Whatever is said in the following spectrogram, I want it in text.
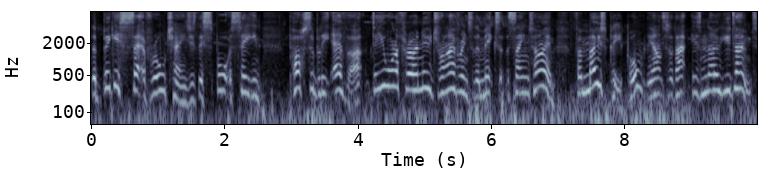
The biggest set of rule changes this sport has seen possibly ever, do you want to throw a new driver into the mix at the same time? For most people, the answer to that is no, you don't.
